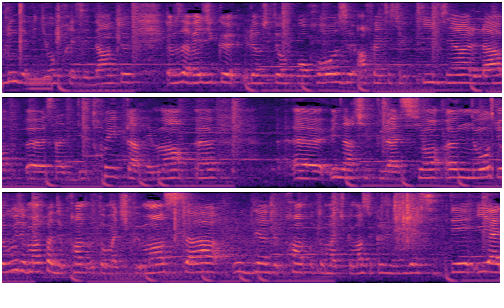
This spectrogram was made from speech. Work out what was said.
l'une des vidéos précédentes. Et vous avez dit que l'ostéoporose, en fait, ce qui vient là, euh, ça détruit carrément un euh, une articulation, un os. Je vous demande pas de prendre automatiquement ça ou bien de prendre automatiquement ce que je vous ai cité. Il y a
